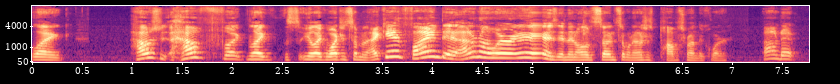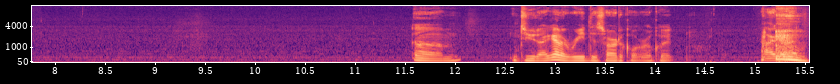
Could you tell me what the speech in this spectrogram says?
like, how's how fuck like you're like watching something? I can't find it. I don't know where it is, and then all of a sudden someone else just pops around the corner. Found it. Um, dude, I gotta read this article real quick.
